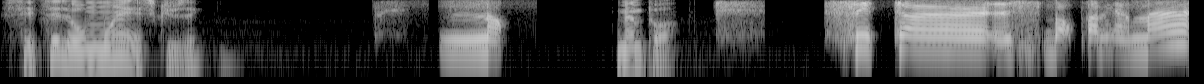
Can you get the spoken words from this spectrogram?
s'est-il au moins excusé? Non. Même pas. C'est un bon. Premièrement,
